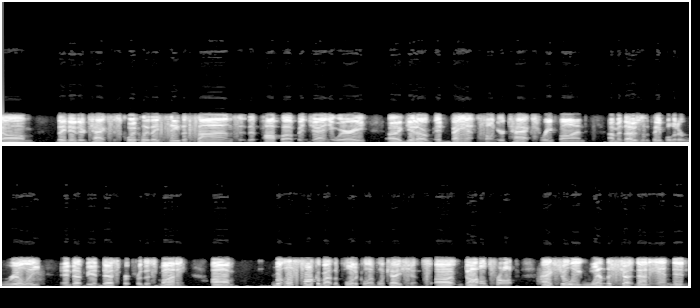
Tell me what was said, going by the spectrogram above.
um, they do their taxes quickly. They see the signs that pop up in January. Uh, get a advance on your tax refund. I mean, those are the people that are really end up being desperate for this money. Um, but let's talk about the political implications. Uh, Donald Trump actually, when the shutdown ended,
